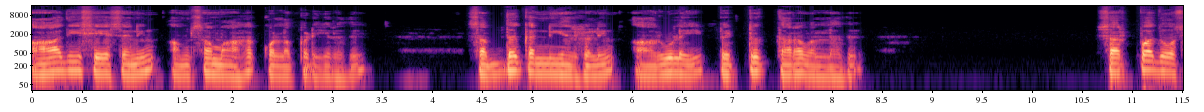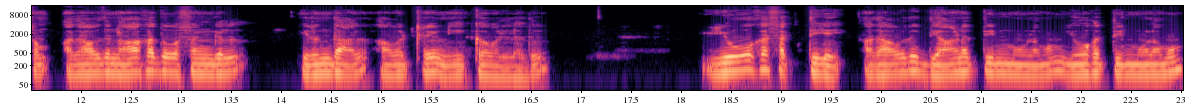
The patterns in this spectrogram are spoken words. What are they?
ஆதிசேஷனின் அம்சமாக கொள்ளப்படுகிறது. சப்த கன்னியர்களின் அருளை பெற்றுத்தர வல்லது சர்ப்பதோஷம் அதாவது நாகதோஷங்கள் இருந்தால் அவற்றை நீக்க வல்லது யோக சக்தியை அதாவது தியானத்தின் மூலமும் யோகத்தின் மூலமும்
